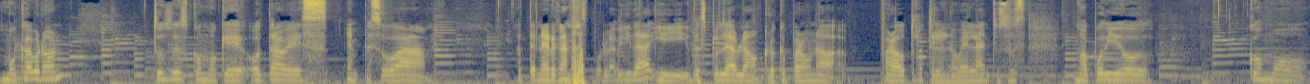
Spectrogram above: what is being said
muy cabrón. Entonces como que otra vez empezó a, a tener ganas por la vida y después le hablaron creo que para una para otra telenovela, entonces no ha podido como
